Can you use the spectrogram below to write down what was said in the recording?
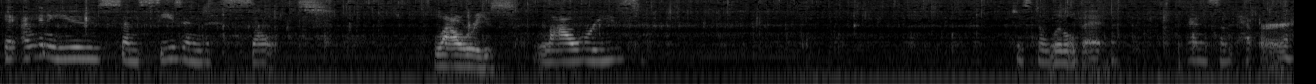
Okay, I'm going to use some seasoned salt. Lawry's. Lawry's. Just a little bit. And some pepper.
